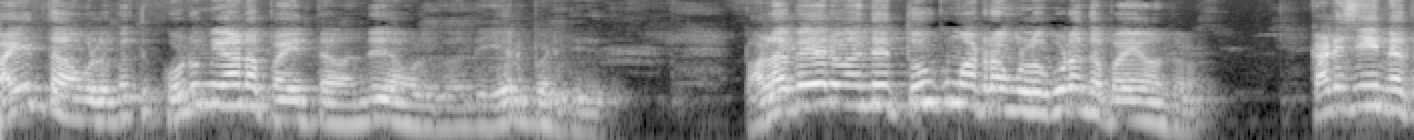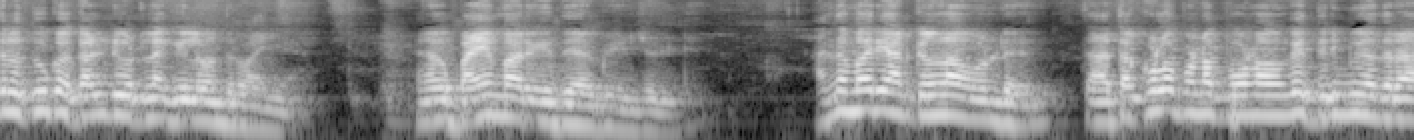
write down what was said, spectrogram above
பயத்தை அவங்களுக்கு வந்து கொடுமையான பயத்தை வந்து அவங்களுக்கு வந்து ஏற்படுத்திடுது பல பேர் வந்து தூக்கு மாட்டுறவங்களுக்கு கூட அந்த பயம் வந்துடும் கடைசி நேரத்தில் தூக்க கழட்டி விட்டுலாம் கீழே வந்துடுவாங்க எனக்கு பயமாக இருக்குது அப்படின்னு சொல்லிட்டு. அந்த மாதிரி ஆட்கள்லாம் உண்டு. த தற்கொலை பண்ண போனவங்க திரும்பி வந்துடா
